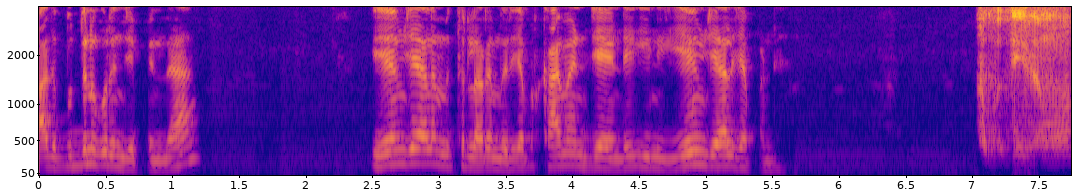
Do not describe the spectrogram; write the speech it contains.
అది బుద్ధుని గురించి చెప్పిందా? ఏం చేయాలో మిత్రులారా మీరు చెప్పండి కామెంట్ చేయండి. ఈయన ఏం చేయాలో చెప్పండి. బుద్ధిజము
